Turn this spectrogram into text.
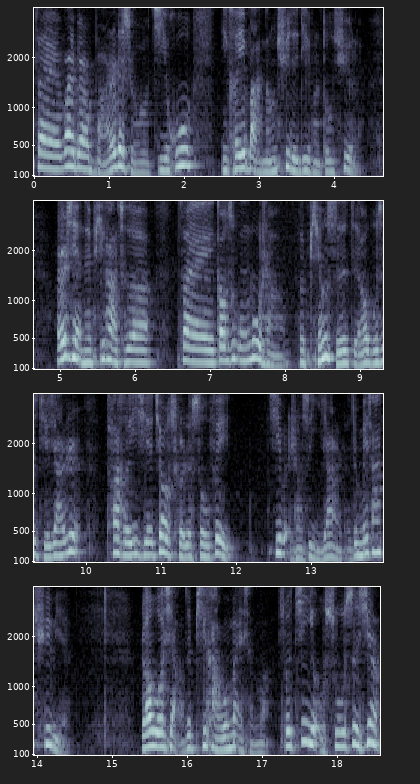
在外边玩的时候，几乎你可以把能去的地方都去了。而且呢，皮卡车。在高速公路上，呃，平时只要不是节假日，它和一些轿车的收费基本上是一样的，就没啥区别。然后我想，这皮卡我买什么？说既有舒适性，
